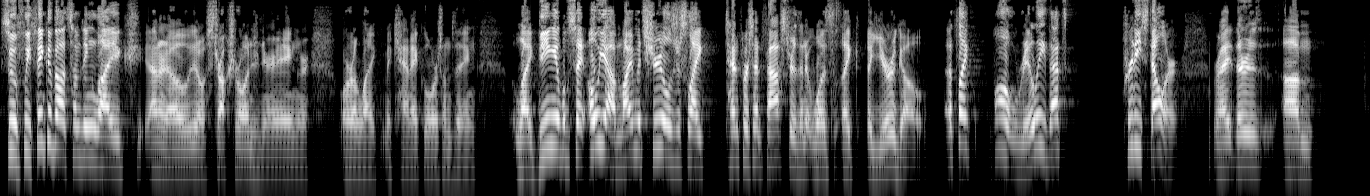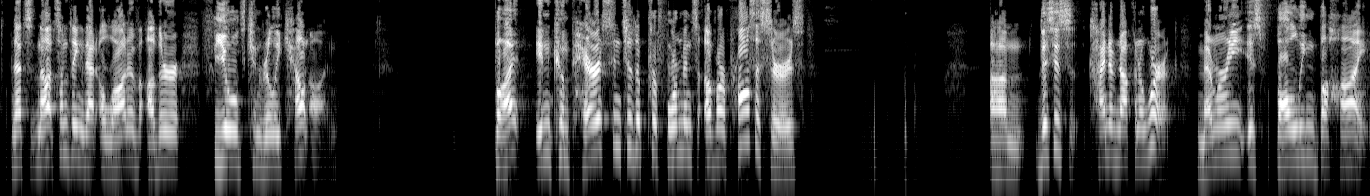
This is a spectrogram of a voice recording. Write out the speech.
So if we think about something like, I don't know, you know, structural engineering or, or like mechanical or something, like being able to say, oh yeah, my material is just like 10% faster than it was like a year ago. That's like, whoa, really? That's pretty stellar, right? There's, um, that's not something that a lot of other fields can really count on. But in comparison to the performance of our processors, um, this is kind of not going to work. Memory is falling behind.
